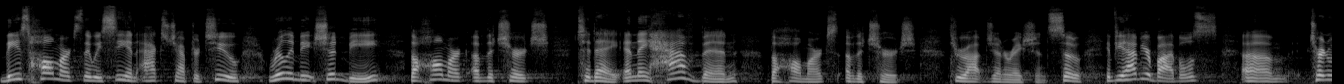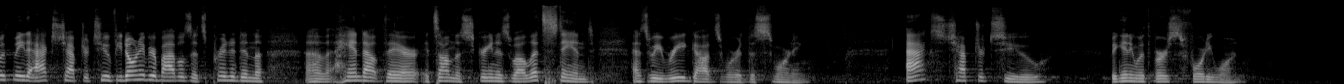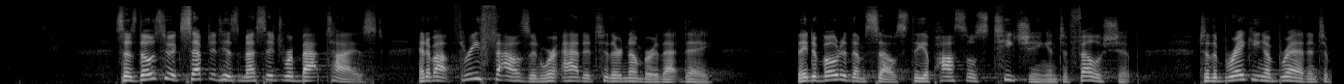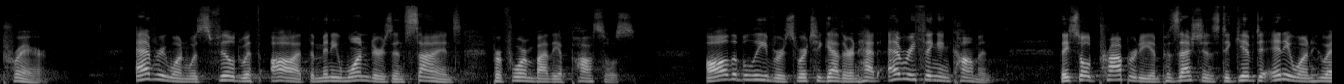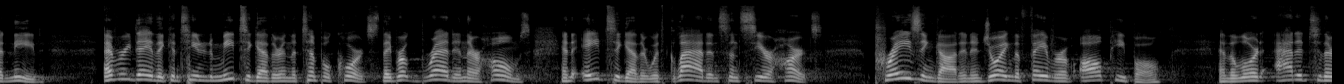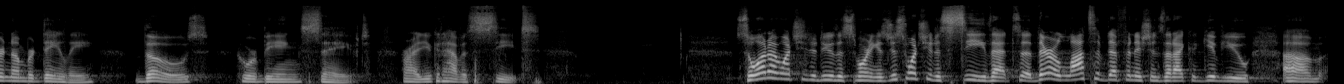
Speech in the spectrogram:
These hallmarks that we see in Acts chapter 2 really be, should be the hallmark of the church today. And they have been the hallmarks of the church throughout generations. So if you have your Bibles, um, turn with me to Acts chapter 2. If you don't have your Bibles, it's printed in the uh, handout there, it's on the screen as well. Let's stand as we read God's word this morning. Acts chapter 2, beginning with verse 41. Says, Those who accepted his message were baptized, and about 3,000 were added to their number that day. They devoted themselves to the apostles' teaching and to fellowship, to the breaking of bread and to prayer. Everyone was filled with awe at the many wonders and signs performed by the apostles. All the believers were together and had everything in common. They sold property and possessions to give to anyone who had need. Every day they continued to meet together in the temple courts. They broke bread in their homes and ate together with glad and sincere hearts, praising God and enjoying the favor of all people. And the Lord added to their number daily those who were being saved. All right, you can have a seat. So, what I want you to do this morning is just want you to see that uh, there are lots of definitions that I could give you um,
